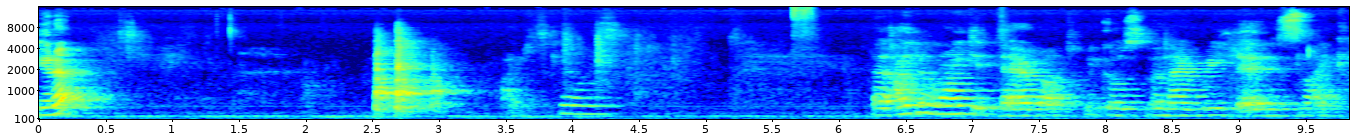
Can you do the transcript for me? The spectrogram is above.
You know? Life skills. Uh, I don't write it there, but because when I read it, it's like it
